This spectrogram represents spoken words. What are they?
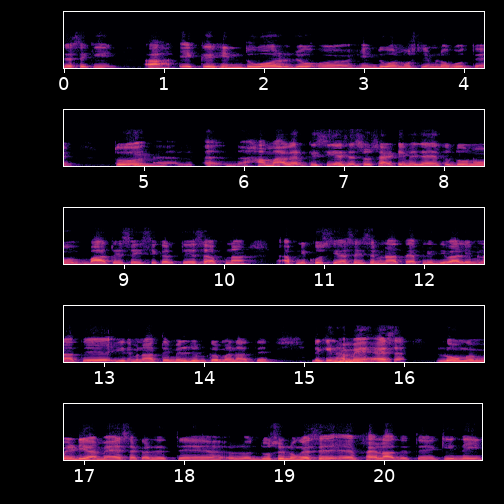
जैसे कि एक हिंदू और जो हिंदू और मुस्लिम लोग होते हैं तो हम्म। हम अगर किसी ऐसे सोसाइटी में जाएँ तो दोनों बातें सही से करते हैं ऐसा अपना अपनी खुशियाँ सही से मनाते हैं अपनी दिवाली मनाते हैं ईद मनाते हैं मिलजुल कर मनाते हैं लेकिन हमें हम्म। ऐसा लोग मीडिया में ऐसा कर देते हैं दूसरे लोग ऐसे फैला देते हैं कि नहीं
